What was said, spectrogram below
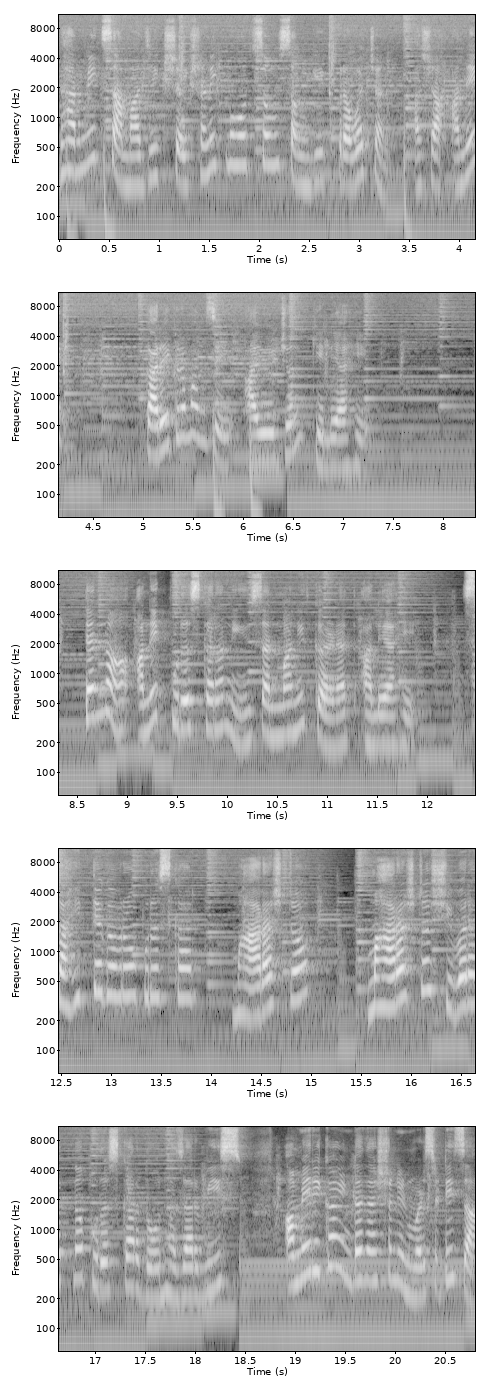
धार्मिक सामाजिक शैक्षणिक महोत्सव संगीत प्रवचन अशा अनेक कार्यक्रमांचे आयोजन केले आहे. त्यांना अनेक पुरस्कारांनी सन्मानित करण्यात आले आहे. साहित्य गौरव पुरस्कार महाराष्ट्र महाराष्ट्र शिवरत्न पुरस्कार दोन हजार वीस अमेरिका इंटरनॅशनल युनिव्हर्सिटीचा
